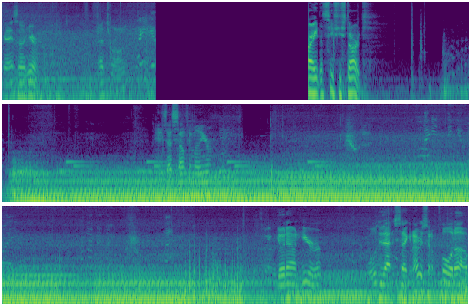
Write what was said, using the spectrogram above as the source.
Okay, so here. That's wrong. What are you doing? All right, let's see if she starts. Does that sound familiar? So we can go down here. We'll do that in a second. I'm just gonna pull it up.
